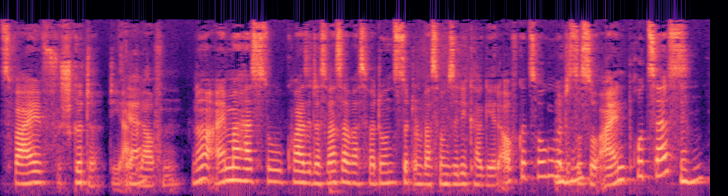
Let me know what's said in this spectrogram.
zwei Schritte, die ja. ablaufen. Ne? Einmal hast du quasi das Wasser, was verdunstet und was vom Silikagel aufgezogen wird. Mhm. Das ist so ein Prozess. Mhm.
